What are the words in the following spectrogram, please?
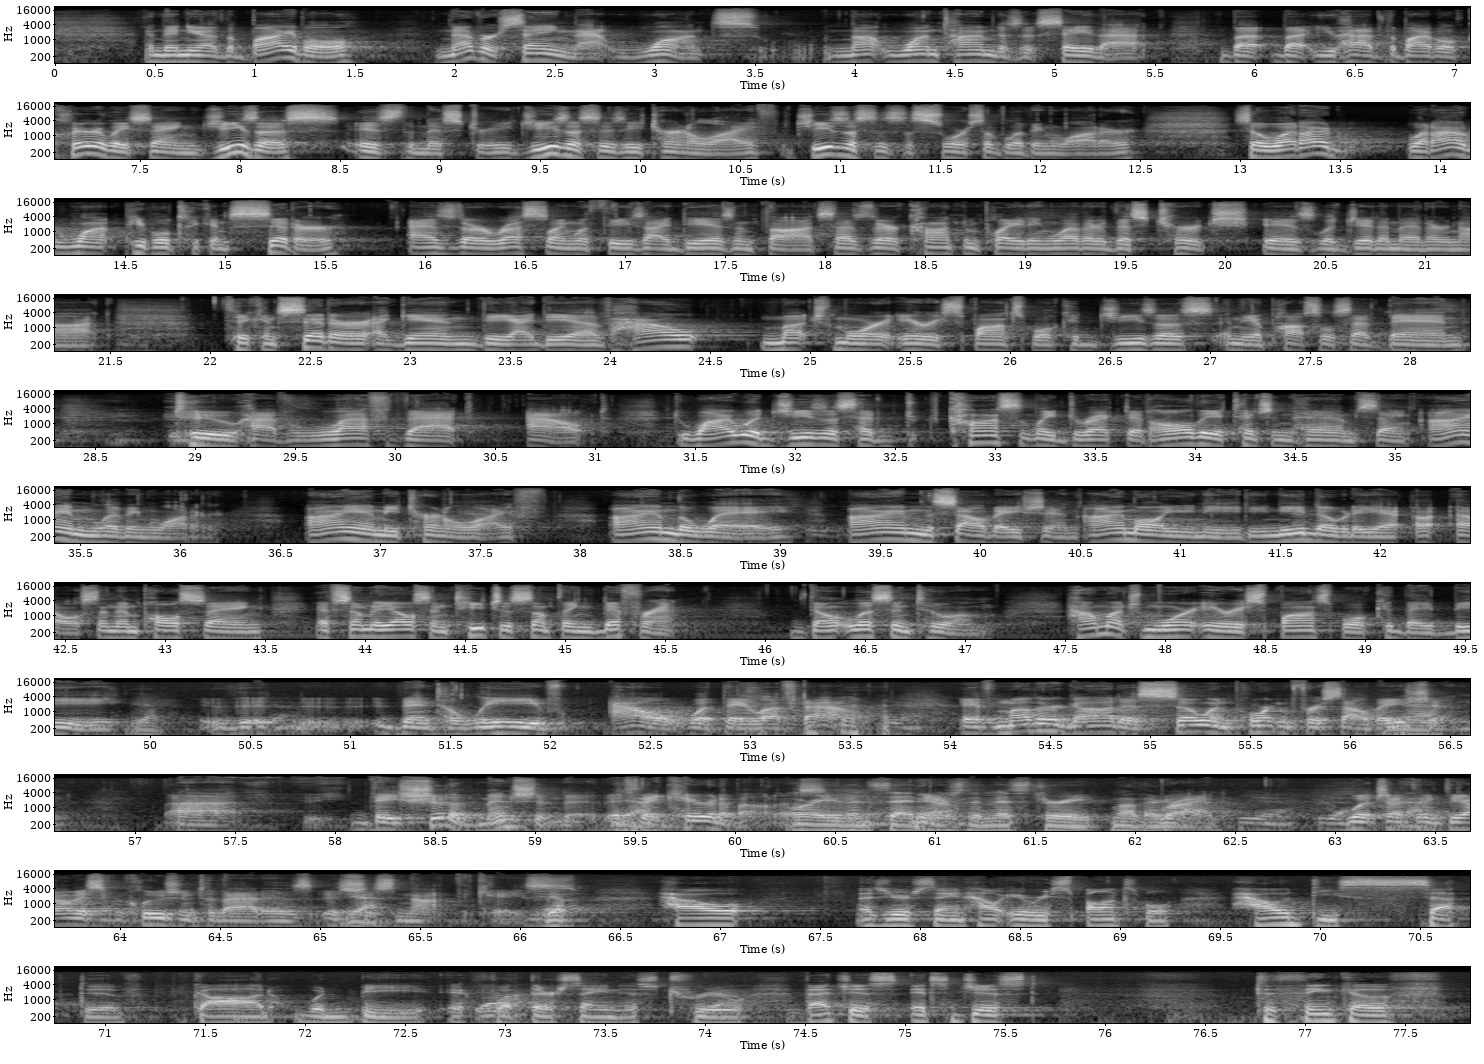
And then you have the Bible never saying that once. Not one time does it say that, but but you have the Bible clearly saying Jesus is the mystery. Jesus is eternal life. Jesus is the source of living water. So what I would what I would want people to consider as they're wrestling with these ideas and thoughts, as they're contemplating whether this church is legitimate or not, to consider again the idea of how much more irresponsible could Jesus and the apostles have been to have left that out. Why would Jesus have constantly directed all the attention to him, saying, I am living water, I am eternal life, I am the way, I am the salvation, I'm all you need, you need nobody else. And then Paul's saying, if somebody else and teaches something different, don't listen to them. How much more irresponsible could they be yeah. th- than to leave out what they left out? yeah. If Mother God is so important for salvation, yeah. uh, they should have mentioned it if yeah. they cared about us. Or even said, here's the mystery, Mother right. God. Yeah. yeah. Which I think the obvious conclusion to that is it's just not the case. Yep. How, as you're saying, how irresponsible, how deceptive God would be if what they're saying is true. That just, it's just to think of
